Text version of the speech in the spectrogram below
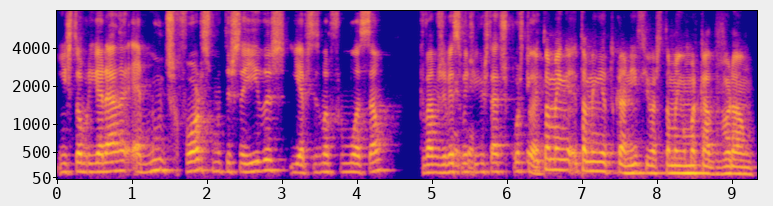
Isto obrigará a muitos reforços, muitas saídas e é preciso uma formulação que vamos ver se o Benfica está disposto a. Eu também, também ia tocar nisso, eu acho que também o mercado de verão,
